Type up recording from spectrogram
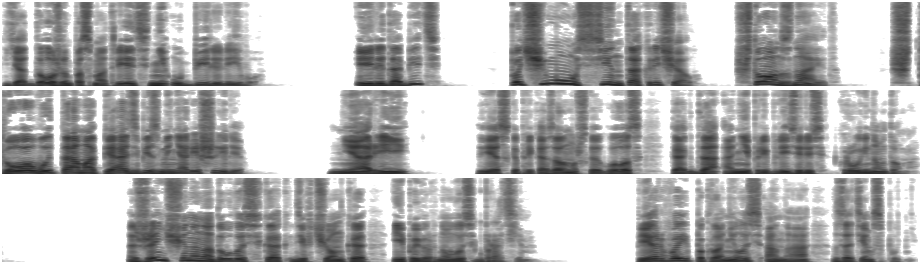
я должен посмотреть, не убили ли его. Или добить? Почему Син так кричал? Что он знает? Что вы там опять без меня решили? Не ори! — веско приказал мужской голос, когда они приблизились к руинам дома. Женщина надулась, как девчонка, и повернулась к братьям. Первой поклонилась она, затем спутник.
